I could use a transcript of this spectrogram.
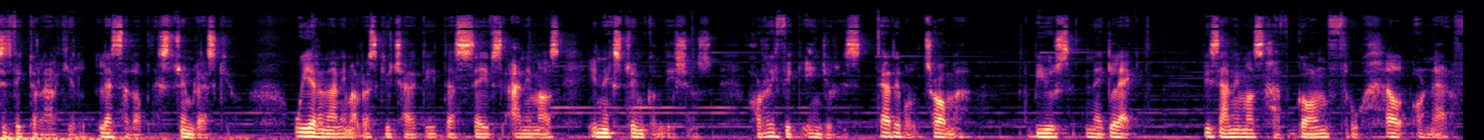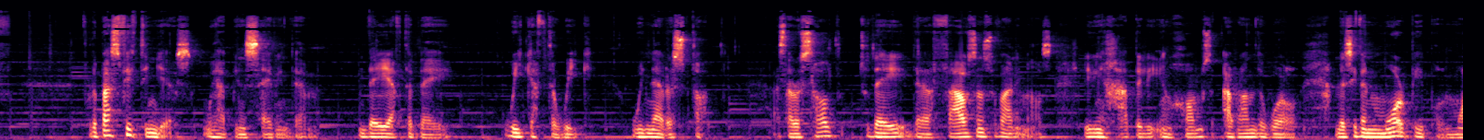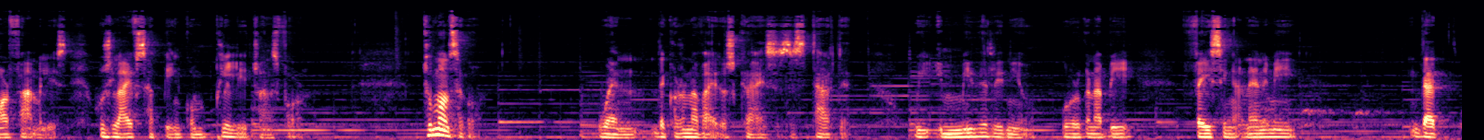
This is Viktor Larkhill. Let's adopt extreme rescue. We are an animal rescue charity that saves animals in extreme conditions horrific injuries, terrible trauma, abuse, neglect. These animals have gone through hell on earth. For the past 15 years, we have been saving them, day after day, week after week. We never stopped. As a result, today there are thousands of animals living happily in homes around the world, and there's even more people, more families, whose lives have been completely transformed. Two months ago, when the coronavirus crisis started, we immediately knew we were going to be facing an enemy that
